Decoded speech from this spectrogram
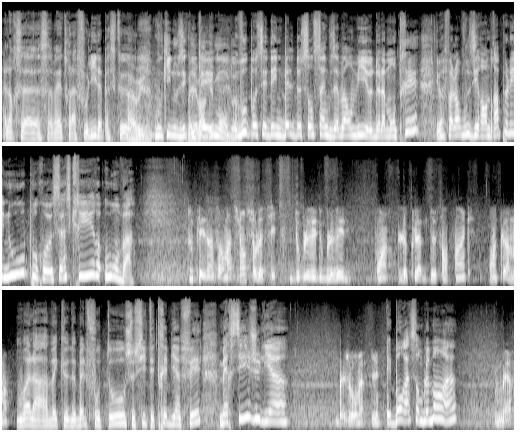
Alors, ça, ça va être la folie, là, parce que Ah oui. vous qui nous écoutez, du monde. vous possédez une belle 205, vous avez envie euh, de la montrer, il va falloir vous y rendre. Rappelez-nous pour euh, s'inscrire où on va. Toutes les informations sur le site www.leclub205.com. Voilà, avec de belles photos, ce site est très bien fait. Merci Julien, Ben, je vous remercie. et bon rassemblement, hein Merci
